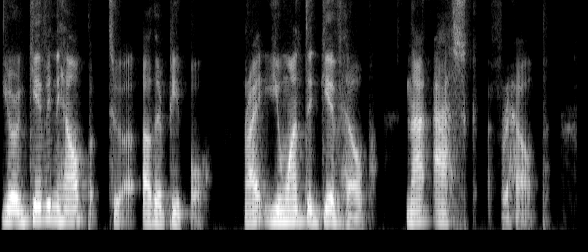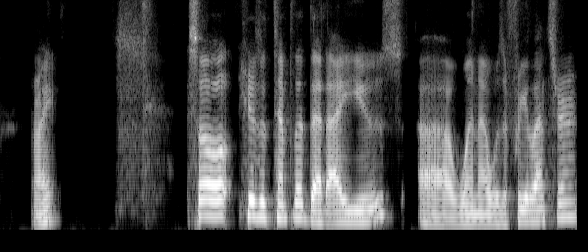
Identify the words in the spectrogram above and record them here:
You're giving help to other people, right? You want to give help, not ask for help, right? So here's a template that I use uh, when I was a freelancer.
